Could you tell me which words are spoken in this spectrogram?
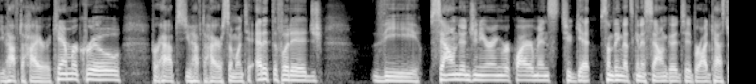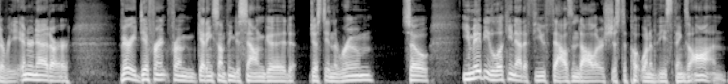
You have to hire a camera crew. Perhaps you have to hire someone to edit the footage. The sound engineering requirements to get something that's going to sound good to broadcast over the internet are very different from getting something to sound good just in the room. So you may be looking at a few thousand dollars just to put one of these things on.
